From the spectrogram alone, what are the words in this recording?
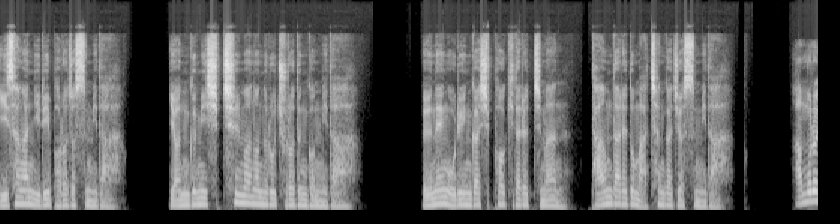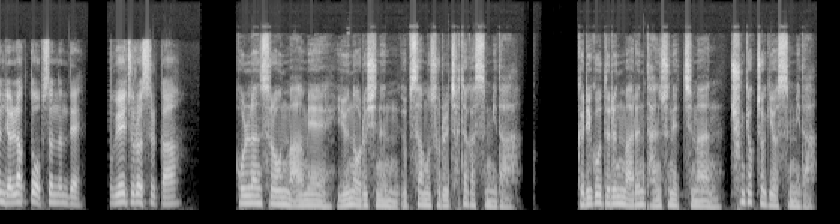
이상한 일이 벌어졌습니다. 연금이 17만원으로 줄어든 겁니다. 은행 오류인가 싶어 기다렸지만 다음 달에도 마찬가지였습니다. 아무런 연락도 없었는데 왜 줄었을까? 혼란스러운 마음에 윤 어르신은 읍사무소를 찾아갔습니다. 그리고 들은 말은 단순했지만 충격적이었습니다.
